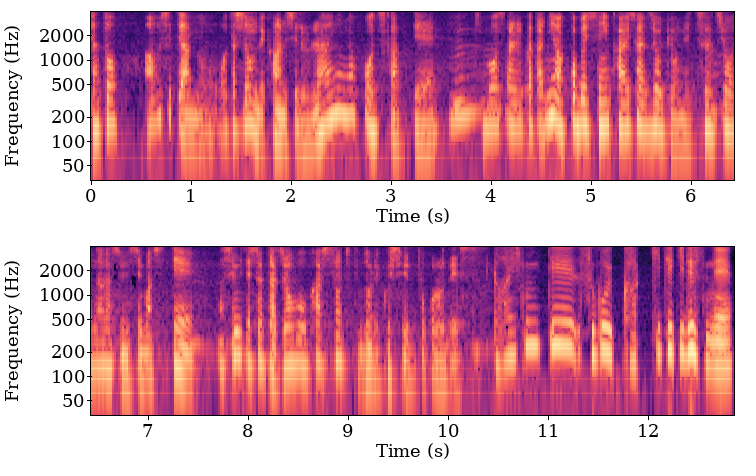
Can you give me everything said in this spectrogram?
あと、合わせてあの、私どもで管理している LINE の方を使って、希望される方には個別に開催状況に通知を流すようにしてまして、まあ、せめてそういった情報発信をちょっと努力しているところです。LINE ってすごい画期的ですね。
